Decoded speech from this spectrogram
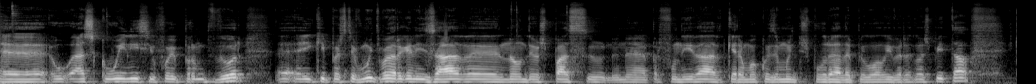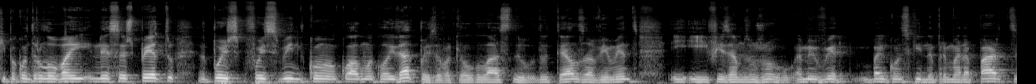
Uh, acho que o início foi prometedor, uh, a equipa esteve muito bem organizada, não deu espaço na profundidade, que era uma coisa muito explorada pelo Oliveira do Hospital, a equipa controlou bem nesse aspecto, depois foi subindo com, com alguma qualidade, depois houve aquele golaço do, do Teles, obviamente, e, e, fizemos um jogo, a meu ver, bem conseguido na primeira parte,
